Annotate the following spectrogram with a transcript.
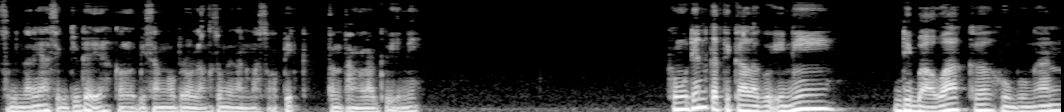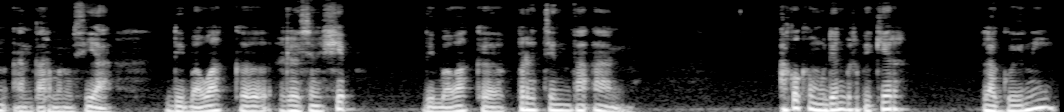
Sebenarnya asik juga ya kalau bisa ngobrol langsung dengan Mas Opik tentang lagu ini. Kemudian ketika lagu ini dibawa ke hubungan antar manusia, dibawa ke relationship dibawa ke percintaan. Aku kemudian berpikir, lagu ini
